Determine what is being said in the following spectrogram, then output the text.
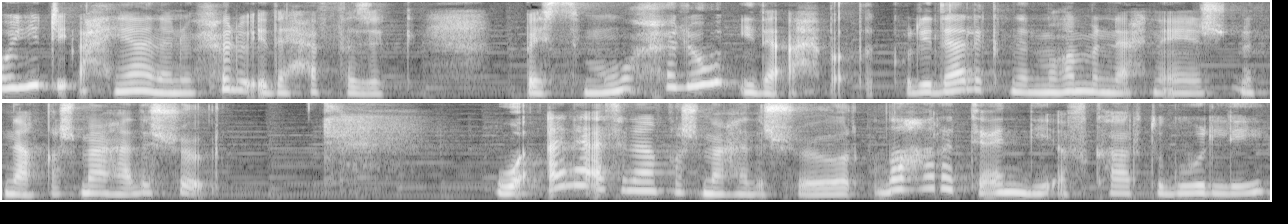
هو يجي أحيانا وحلو إذا حفزك بس مو حلو إذا أحبطك. ولذلك من المهم إن إحنا إيش نتناقش مع هذا الشعور. وأنا أتناقش مع هذا الشعور ظهرت عندي أفكار تقول لي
